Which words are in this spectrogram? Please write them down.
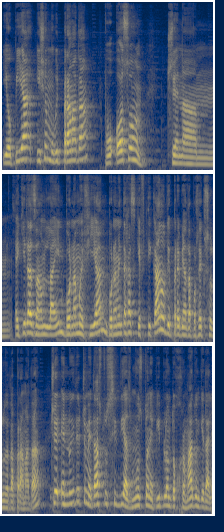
η οποία ίσω μου πει πράγματα που όσο και να κοίταζα online μπορεί να μου εφίαν, μπορεί να μην τα είχα σκεφτεί καν ότι πρέπει να τα προσέξω τούτα τα πράγματα. Και εννοείται και μετά στους συνδυασμούς των επίπλων, των χρωμάτων κτλ.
